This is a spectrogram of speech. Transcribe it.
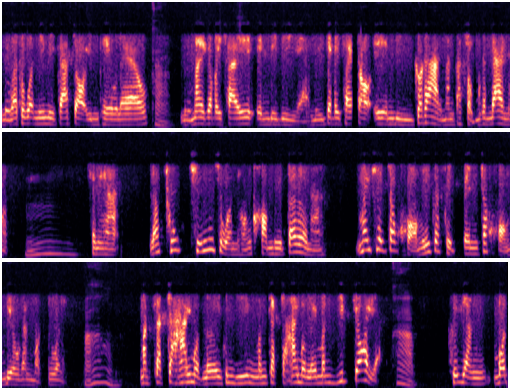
หรือว่าทุกวันนี้มีการ์ดจอ Intel แล้วครับหรือไม่ก็ไปใช้ NVIDIA หรือจะไปใช้จอ AMD ก็ได้มันผสมกันได้หมดอืมใช่ไหมฮะ แล้วทุกชิ้นส่วนของคอมพิวเตอร์นะ ไม่ใช่เจ้าของลิขสิทธิ์เป็นเจ้าของเดียวกันหมดด้วยอ้าวมันกระจายหมดเลยคุณยีนมันกระจายหมดเลยมันยิบย่อยอะครับ คืออย่างบน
